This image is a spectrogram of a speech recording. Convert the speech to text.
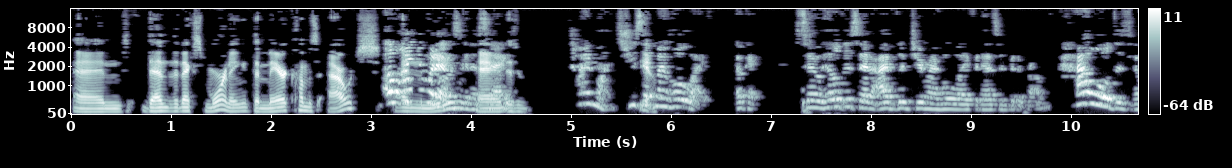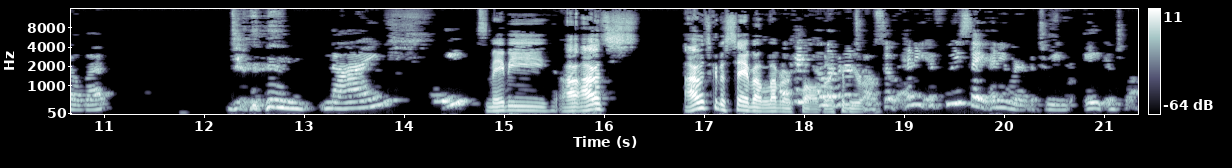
And then the next morning, the mayor comes out. Oh, I and know what I was gonna say. is- Timelines. She said Yeah. my whole life. Okay. So Hilda said, I've lived here my whole life. It hasn't been a problem. How old is Hilda? Nine? Eight? maybe uh, I was I was gonna say about eleven okay, or twelve, but I 11 could or be 12. wrong. So any, if we say anywhere between 8 and 12,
